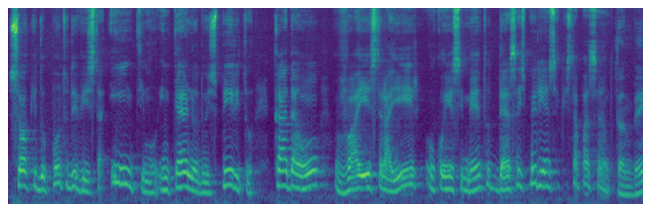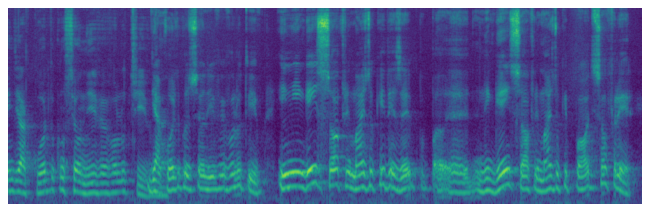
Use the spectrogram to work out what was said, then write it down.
Só que do ponto de vista íntimo, interno do espírito, cada um vai extrair o conhecimento dessa experiência que está passando. Também de acordo com o seu nível evolutivo. De né? acordo com o seu nível evolutivo. E ninguém sofre mais do que deseja, eh, ninguém sofre mais do que pode sofrer.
